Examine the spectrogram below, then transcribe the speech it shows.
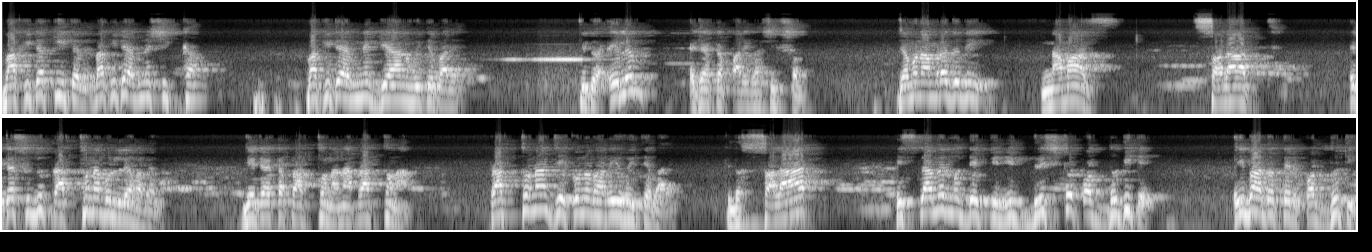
বাকিটা কি তাহলে? বাকিটা এমনি শিক্ষা, বাকিটা এমনি জ্ঞান হইতে পারে। কিন্তু এলেম, এটা একটা পারিভাষিক শব্দ। যেমন আমরা যদি নামাজ, সালাত, এটা শুধু প্রার্থনা বললে হবে না। যেটা একটা প্রার্থনা, না প্রার্থনা। প্রার্থনা যে কোনো ভাবেই হইতে পারে। কিন্তু সালাত ইসলামের মধ্যে একটি নির্দিষ্ট পদ্ধতিতে, ইবাদতের পদ্ধতি,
